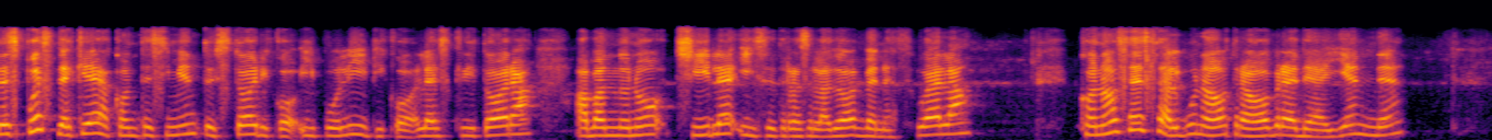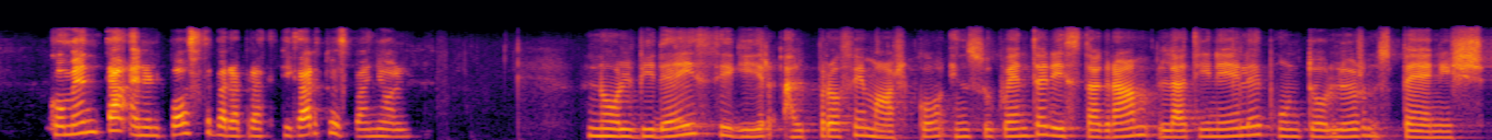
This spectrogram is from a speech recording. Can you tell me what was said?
Después de qué acontecimiento histórico y político la escritora abandonó Chile y se trasladó a Venezuela? ¿Conoces alguna otra obra de Allende? Comenta en el post para practicar tu español. No olvidéis seguir al profe Marco en su cuenta de Instagram latinele.learnspanish.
